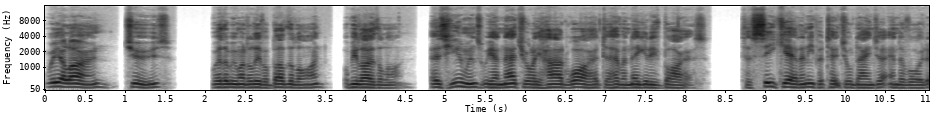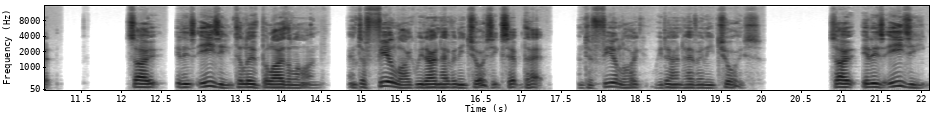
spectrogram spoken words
we alone choose whether we want to live above the line or below the line. As humans, we are naturally hardwired to have a negative bias, to seek out any potential danger and avoid it. So it is easy to live below the line and to feel like we don't have any choice except that, and to feel like we don't have any choice. So it is easy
